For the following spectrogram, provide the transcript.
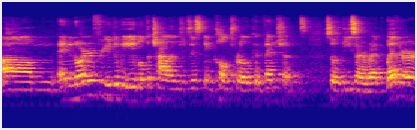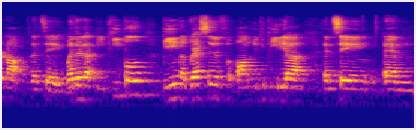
Um, and in order for you to be able to challenge existing cultural conventions, so these are whether or not, let's say, whether that be people being aggressive on Wikipedia and saying, and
